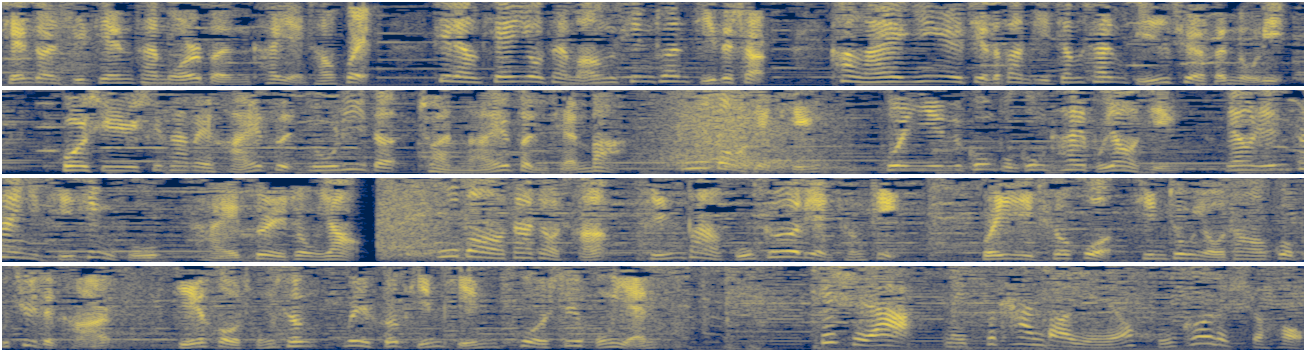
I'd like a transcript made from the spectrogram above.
前段时间在墨尔本开演唱会，这两天又在忙新专辑的事儿。看来音乐界的半壁江山的确很努力，或许是在为孩子努力的赚奶粉钱吧。播报点评：婚姻公不公开不要紧，两人在一起幸福才最重要。播报大调查：评霸胡歌练成记，回忆车祸，心中有道过不去的坎儿。劫后重生，为何频频错失红颜？其实啊，每次看到演员胡歌的时候，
